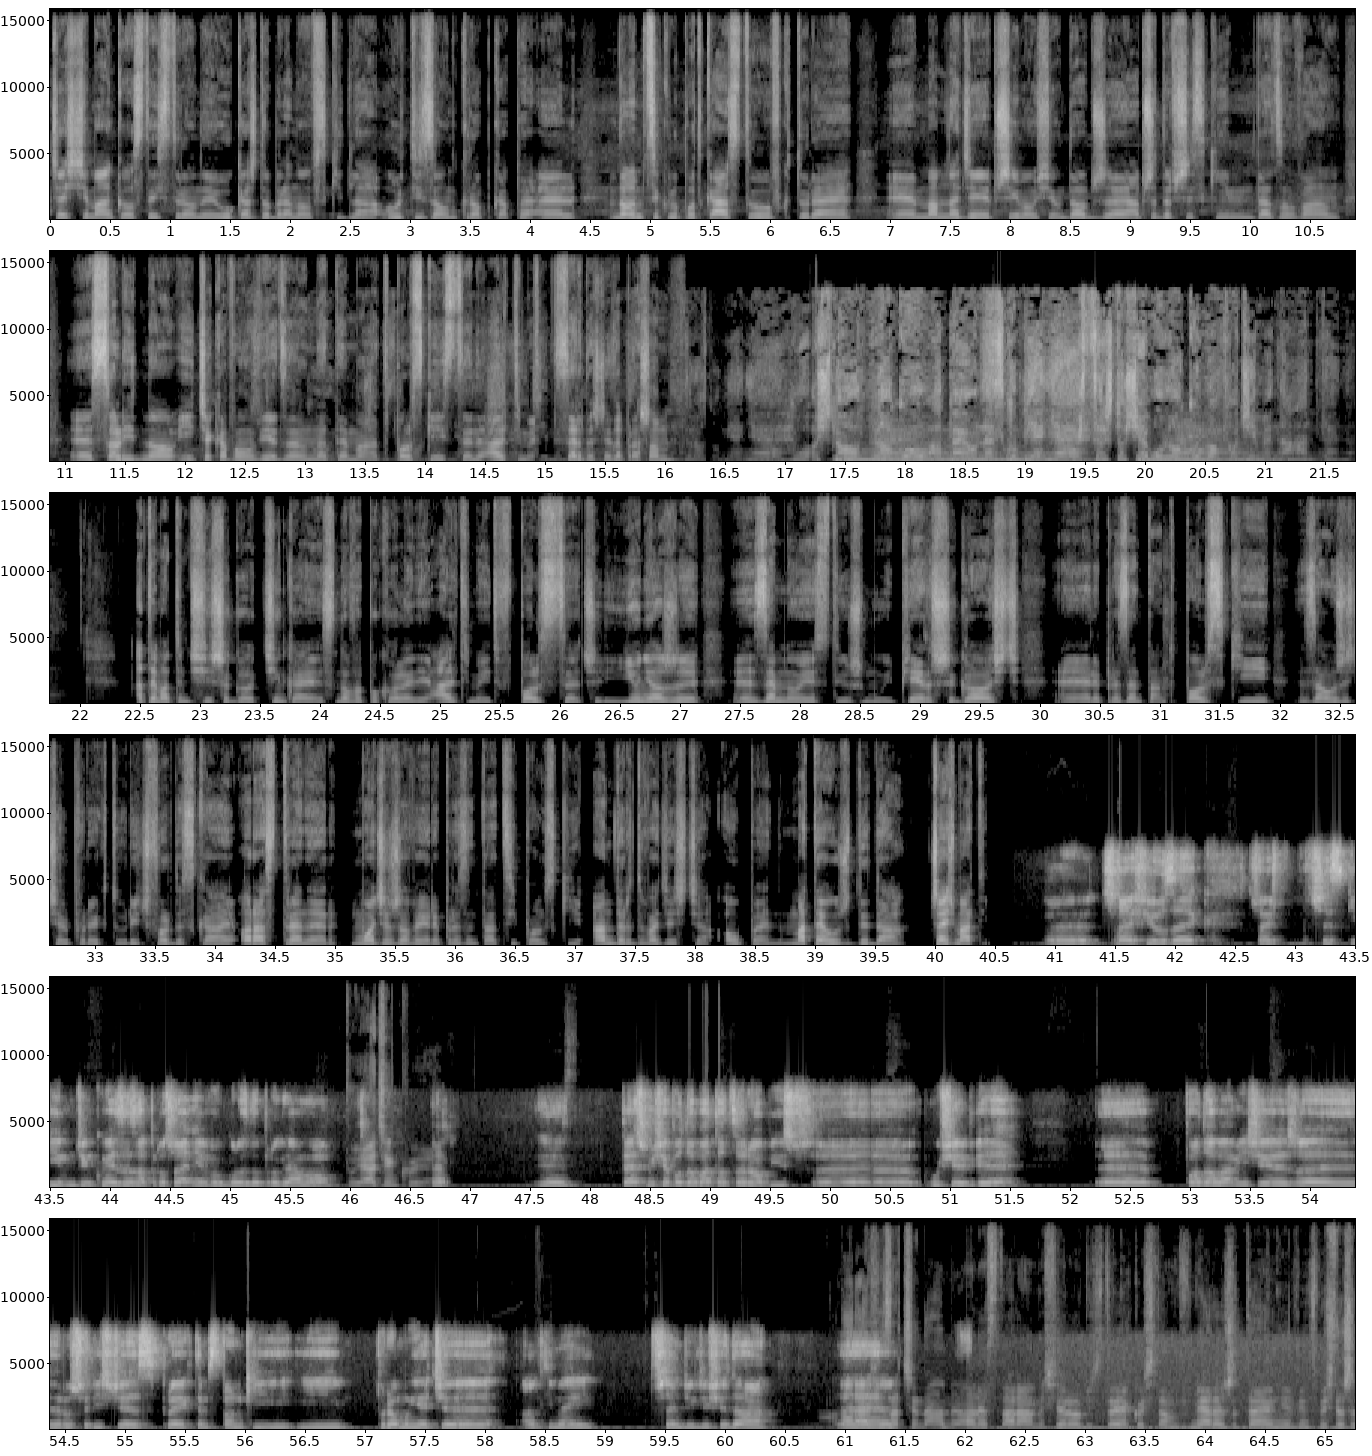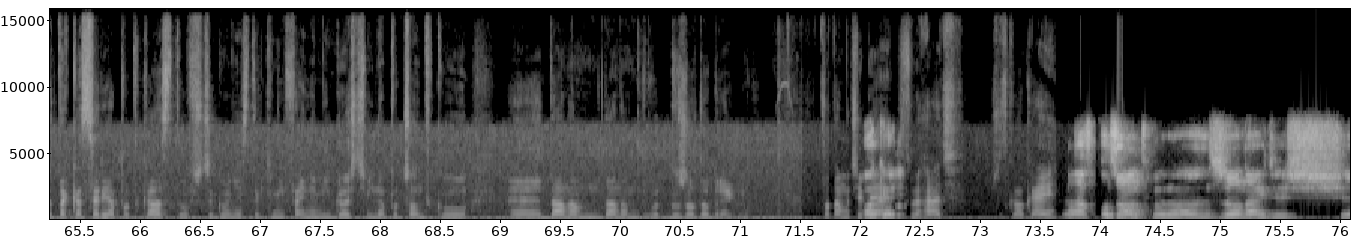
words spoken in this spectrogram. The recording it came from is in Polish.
Cześć siemanko, z tej strony Łukasz Dobranowski dla ultizone.pl w nowym cyklu podcastów, które e, mam nadzieję przyjmą się dobrze, a przede wszystkim dadzą wam e, solidną i ciekawą wiedzę na temat polskiej sceny Ultimate. Serdecznie zapraszam. Głośno w bloku, a pełne skupienie Chcesz to się ulokuj, bo wchodzimy na antenę A tematem dzisiejszego odcinka jest nowe pokolenie Ultimate w Polsce, czyli juniorzy. E, Ze mną jest już mój pierwszy gość, e, reprezentant Polski, założyciel projektu Reach for the Sky oraz trener młodzieżowej reprezentacji Polski Under 20 Open Mateusz Dyda. Cześć Mati! E, Cześć Józek, cześć wszystkim. Dziękuję za zaproszenie w ogóle do programu. To ja dziękuję. Też mi się podoba to, co robisz u siebie. E, Podoba mi się, że ruszyliście z projektem stronki i promujecie Ultimate wszędzie, gdzie się da. Na razie E, zaczynamy, ale staramy się robić to jakoś tam w miarę rzetelnie, więc myślę, że taka seria podcastów, szczególnie z takimi fajnymi gośćmi na początku, e, da nam, da nam du- dużo dobrego. Co tam u Ciebie Okej. słychać? Wszystko ok? No w porządku, no. żona gdzieś e,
